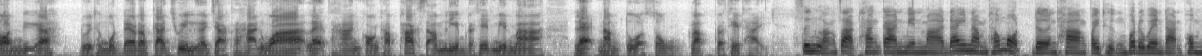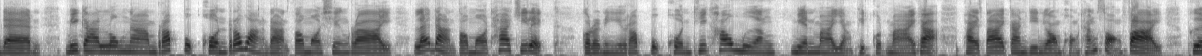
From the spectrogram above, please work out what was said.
ตอนเหนือ โดยทั้งหมดได้รับการช่วยเหลือจากทหารว้า และทหารกองทัพภาคสามเหลี่ยมประเทศเมียนมา และนำตัวส่งกลับประเทศไทย ซึ่งหลังจากทางการเมียนมาได้นำทั้งหมดเดินทางไปถึงบริเวณด่านพรมแดน มีการลงนามรับบุคคลระหว่างด่านตมเชียงราย และด่านตมท่าขี้เหล็ก กรณีรับบุคคลที่เข้าเมืองเมียนมาอย่างผิดกฎหมายค่ะ ภายใต้การยินยอมของทั้งสองฝ่าย เพื่อ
